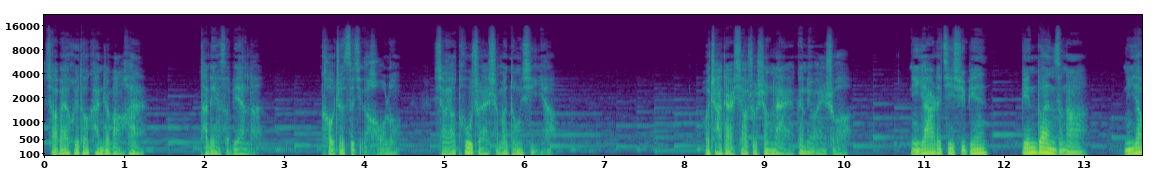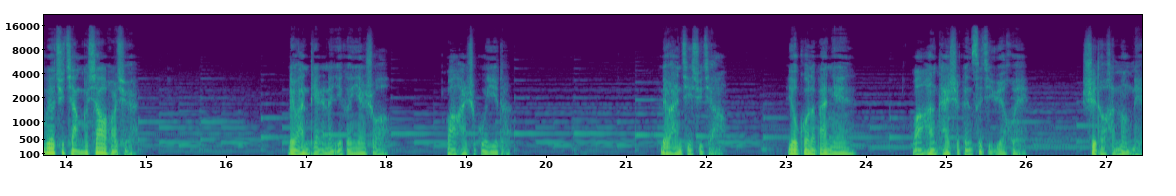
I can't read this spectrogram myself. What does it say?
小白回头看着王翰，他脸色变了，抠着自己的喉咙，想要吐出来什么东西一样。我差点笑出声来，跟刘安说：“你丫的继续编，编段子呢？你要不要去讲个笑话去？”刘安点燃了一根烟，说：“王翰是故意的。”刘安继续讲：“又过了半年，王翰开始跟自己约会，势头很猛烈。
